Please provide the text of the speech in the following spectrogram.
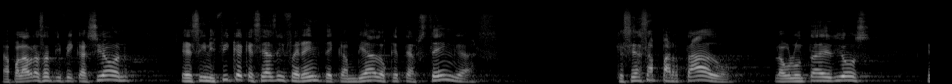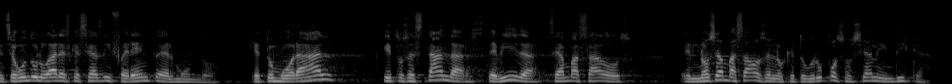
La palabra santificación eh, significa que seas diferente, cambiado, que te abstengas, que seas apartado. La voluntad de Dios, en segundo lugar, es que seas diferente del mundo, que tu moral y tus estándares de vida sean basados, en, no sean basados en lo que tu grupo social indica.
